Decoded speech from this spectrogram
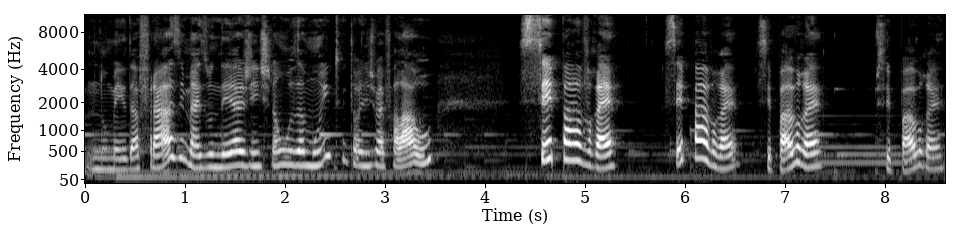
no meio da frase, mas o ne a gente não usa muito, então a gente vai falar o C'est pas vrai. C'est pas vrai. C'est pas vrai. C'est pas vrai.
